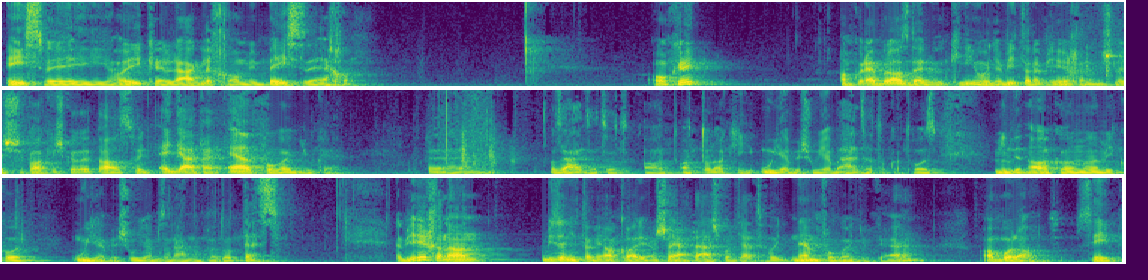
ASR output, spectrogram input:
Észvei, hajker ráglecha, mi bészre echa. Oké. Akkor ebből az derül ki, hogy a vita Rabbi Jéhanan és Lesz is között az, hogy egyáltalán elfogadjuk-e az áldozatot attól, aki újabb és újabb áldozatokat hoz minden alkalommal, amikor újabb és újabb zarándoklatot tesz. Rabbi Jéhanan bizonyítani akarja a saját áspontját, hogy nem fogadjuk el, abból a szép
